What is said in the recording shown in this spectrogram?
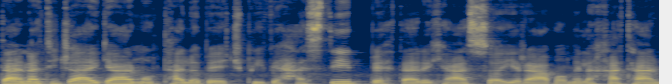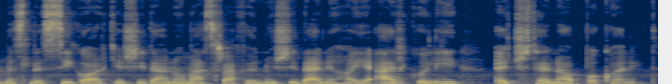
در نتیجه اگر مبتلا به HPV هستید بهتره که از سایر عوامل خطر مثل سیگار کشیدن و مصرف نوشیدنی های الکلی اجتناب بکنید.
